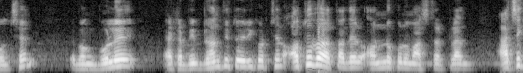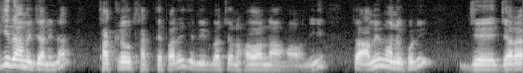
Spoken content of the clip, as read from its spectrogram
বলছেন এবং বলে একটা বিভ্রান্তি তৈরি করছেন, অথবা তাদের অন্য কোনো মাস্টার প্ল্যান আছে কি না আমি জানি না, থাকলেও থাকতে পারে যে নির্বাচন হওয়া না হওয়া নিয়ে। তো আমি মনে করি যে যারা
